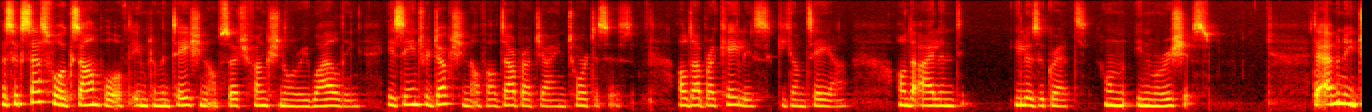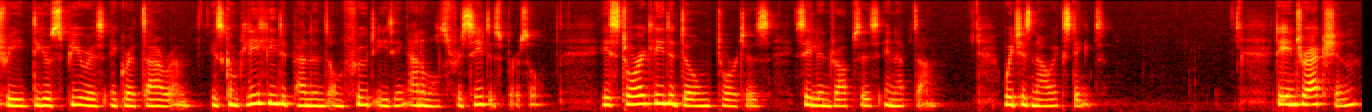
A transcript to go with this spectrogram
A successful example of the implementation of such functional rewilding is the introduction of Aldabra giant tortoises, Aldabrachelys gigantea, on the island Île aux Aigrettes in Mauritius. The ebony tree Diospyros egrettarum is completely dependent on fruit-eating animals for seed dispersal, historically the domed tortoise Cylindraspis inepta, which is now extinct. The interaction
